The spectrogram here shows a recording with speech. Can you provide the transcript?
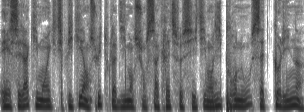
Et c'est là qu'ils m'ont expliqué ensuite toute la dimension sacrée de ce site. Ils m'ont dit, pour nous, cette colline,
